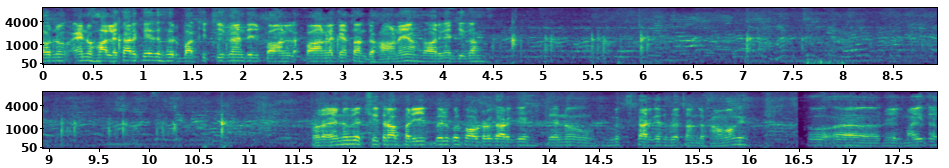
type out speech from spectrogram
ਔਰ ਇਹਨੂੰ- ਹੱਲ ਕਰਕੇ ਤੇ ਫਿਰ ਬਾਕੀ ਚੀਜ਼ਾਂ ਦੇ ਚ ਪਾਣ ਪਾਣ ਲੱਗਿਆ ਤੁਹਾਨੂੰ ਦਿਖਾਣੇ ਆ ਸਾਰੀਆਂ ਚੀਜ਼ਾਂ। ਔਰ ਇਹਨੂੰ ਵੀ ਅੱਛੀ ਤਰ੍ਹਾਂ ਬਰੀਕ ਬਿਲਕੁਲ ਪਾਊਡਰ ਕਰਕੇ ਤੇ ਇਹਨੂੰ ਮਿਕਸ ਕਰਕੇ ਤੇ ਫਿਰ ਤੁਹਾਨੂੰ ਦਿਖਾਵਾਂਗੇ। ਕੋ ਰੇਗਮਾਈ ਤਾਂ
